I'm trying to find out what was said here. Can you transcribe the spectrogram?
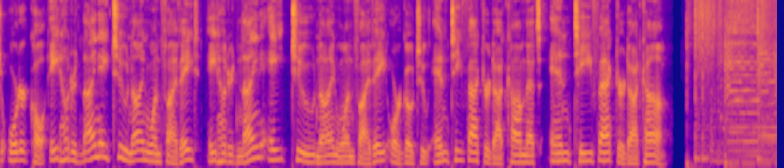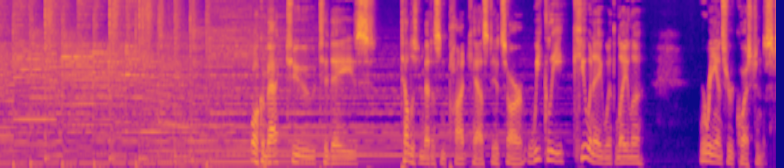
To order, call 800 982 9158, 800 982 9158, or go to ntfactor.com. That's ntfactor.com. Welcome back to today's Intelligent Medicine podcast. It's our weekly Q&A with Leyla where we answer questions.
